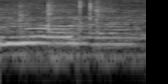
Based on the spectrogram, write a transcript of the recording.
Guru Anand.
